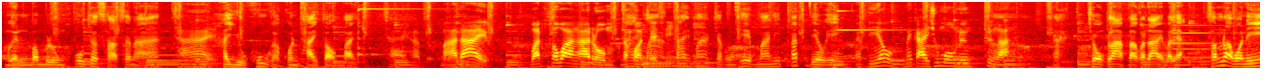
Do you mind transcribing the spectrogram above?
เหมือนบำรุงพระพุทธศาสนา ใช่ให้อยู่คู่กับคนไทยต่อไปใช่ครับ มาได้วัดสว่างอารมณ์นครชัยศรีใกล้มากจากกรุงเทพมานี่แป๊บเดียวเองแป๊บเดียวไม่ไกลชั่วโมงหนึงถึงละอะโชคลาภเราก็ได้มาแล้วสำหรับวันนี้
